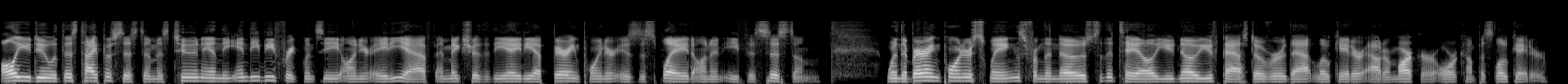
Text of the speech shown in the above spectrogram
All you do with this type of system is tune in the NDB frequency on your ADF and make sure that the ADF bearing pointer is displayed on an EFIS system. When the bearing pointer swings from the nose to the tail, you know you've passed over that locator outer marker or compass locator.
